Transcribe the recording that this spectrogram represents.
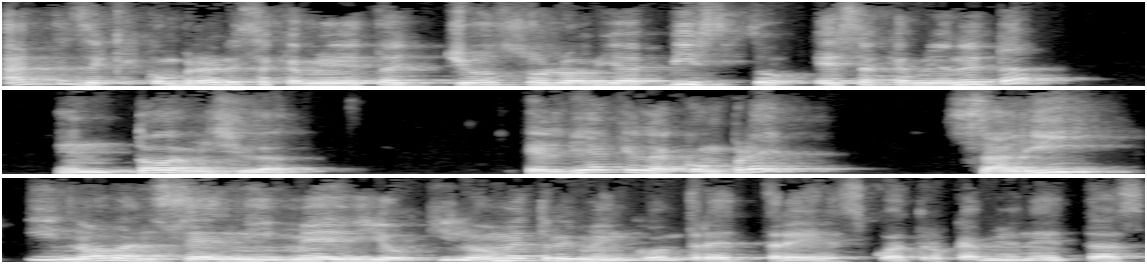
Antes de que comprara esa camioneta, yo solo había visto esa camioneta en toda mi ciudad. El día que la compré, salí y no avancé ni medio kilómetro y me encontré tres, cuatro camionetas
